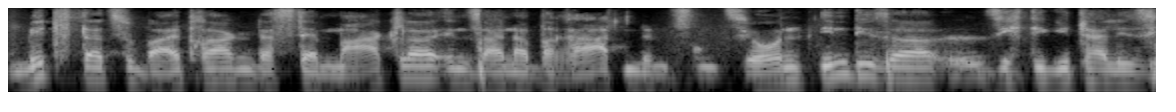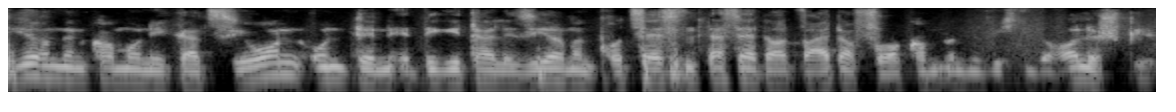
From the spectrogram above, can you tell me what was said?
mit dazu beitragen, dass der Makler in seiner beratenden Funktion in dieser sich digitalisierenden Kommunikation und den digitalisierenden Prozessen, dass er dort weiter vorkommt und eine wichtige Rolle spielt.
